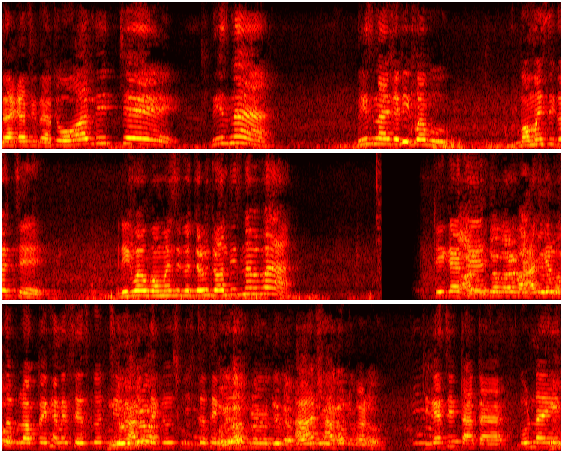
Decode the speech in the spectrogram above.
দেখাচ্ছি দেখ। জল দিচ্ছে। দিস না। দিস না যে রিক বাবু বমাইসি করছে। রিক বাবু বমাইসি করছে জল দিস না বাবা। ঠিক আছে। আজকের মতো ব্লগটা এখানে শেষ করছি। ভালো থেকো সুস্থ থেকো। আর সাপোর্ট করো। ঠিক আছে টাটা। গুড নাইট।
